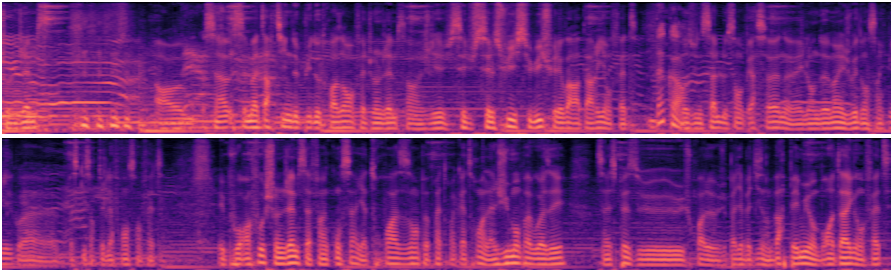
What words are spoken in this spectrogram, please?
Sean James. Alors, euh, c'est ma tartine depuis 2-3 ans en fait, Sean James. hein. C'est celui, celui que je suis allé voir à Paris en fait. D'accord. Dans une salle de 100 personnes et le lendemain il jouait dans 5000 quoi, euh, parce qu'il sortait de la France en fait. Et pour info, Sean James a fait un concert il y a 3 ans, à peu près 3-4 ans, à la Jument Pavoisée. C'est une espèce de, je crois, de- je vais pas dire bêtise, un bar PMU en Bretagne en fait.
